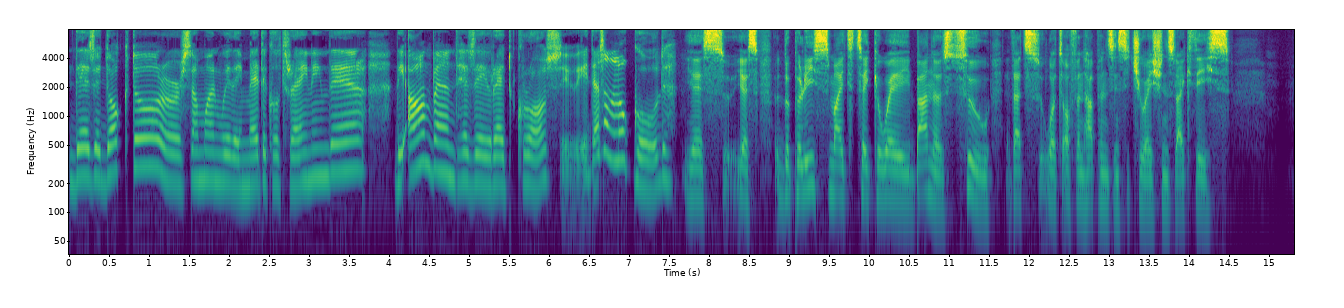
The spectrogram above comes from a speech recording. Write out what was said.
there's a doctor or someone with a medical training there. The armband has a red cross. It doesn't look good. Yes, yes. The police might take away banners too. That's what often happens in situations like this.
